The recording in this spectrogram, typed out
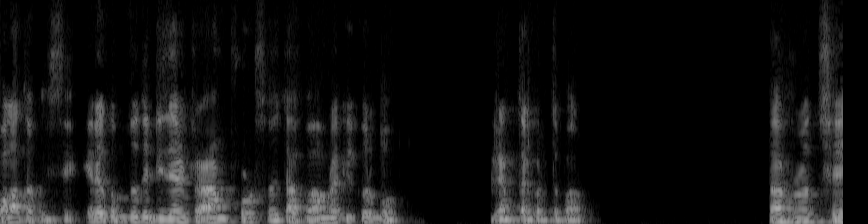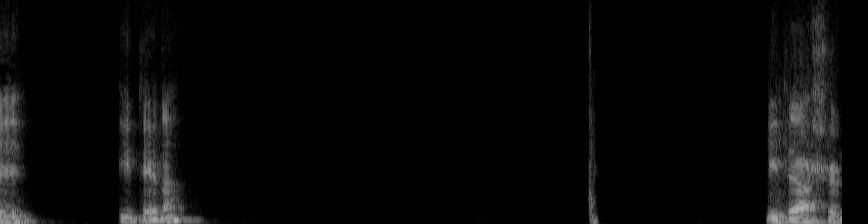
পলাতক হয়েছে, এরকম যদি ডিজার্টার আর্ম ফোর্স হয়, তাকে আমরা কি করব? গ্রেপ্তার করতে পারব। তারপর হচ্ছে ইতে, না? ইতে আসেন।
